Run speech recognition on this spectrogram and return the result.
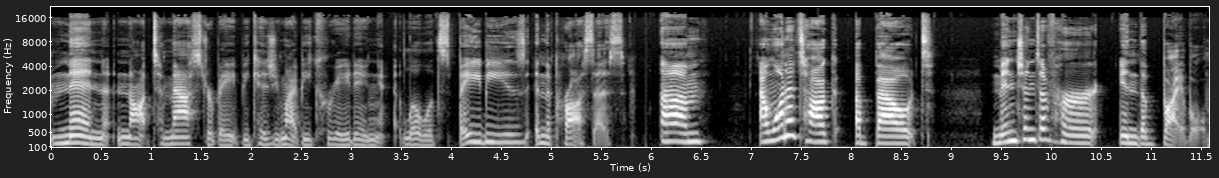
men not to masturbate because you might be creating Lilith's babies in the process. Um, I want to talk about mentions of her in the Bible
